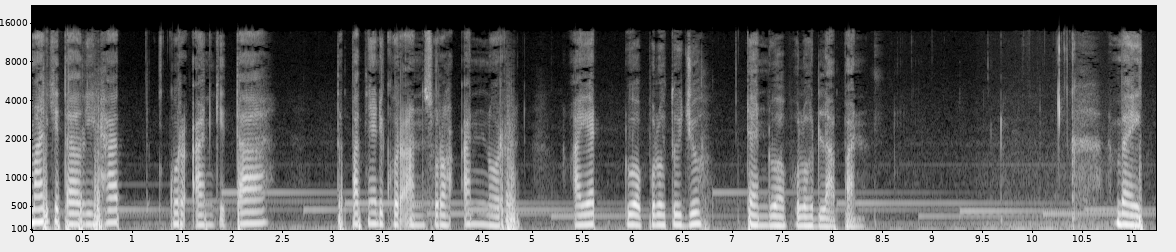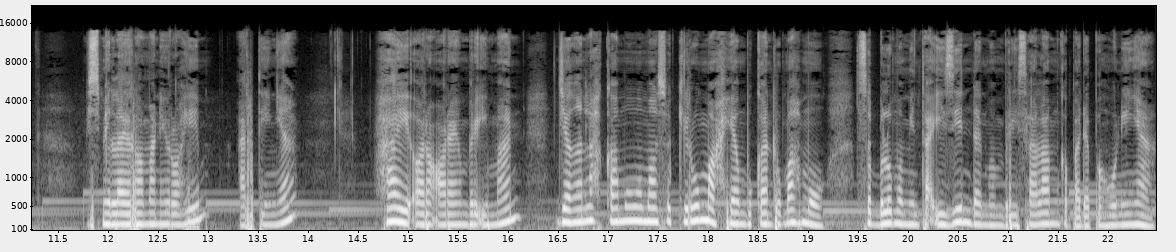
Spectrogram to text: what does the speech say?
Mari kita lihat Quran kita, tepatnya di Quran Surah An-Nur, ayat 27 dan 28. Baik, Bismillahirrahmanirrahim. Artinya, Hai orang-orang yang beriman, janganlah kamu memasuki rumah yang bukan rumahmu sebelum meminta izin dan memberi salam kepada penghuninya.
